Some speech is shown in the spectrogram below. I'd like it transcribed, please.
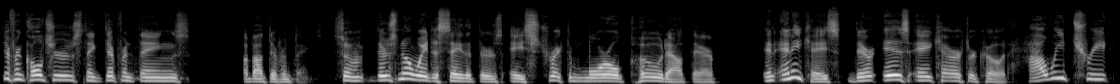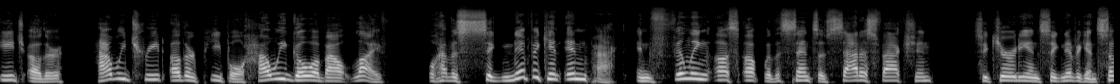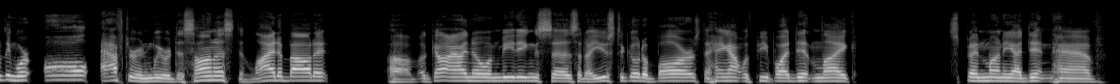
different cultures think different things about different things. So there's no way to say that there's a strict moral code out there. In any case, there is a character code. How we treat each other, how we treat other people, how we go about life will have a significant impact in filling us up with a sense of satisfaction, security, and significance, something we're all after and we were dishonest and lied about it. Um, a guy I know in meetings says that I used to go to bars to hang out with people I didn't like, spend money I didn't have,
